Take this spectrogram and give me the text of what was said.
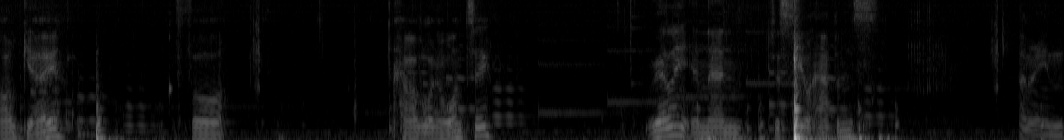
I'll go for however long I want to. Really, and then just see what happens. I mean,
